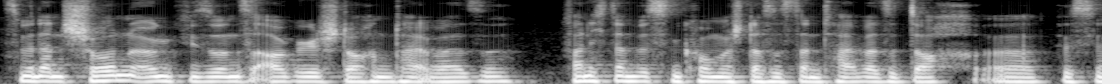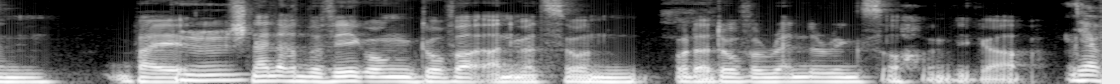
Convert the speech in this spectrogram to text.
ist mir dann schon irgendwie so ins Auge gestochen teilweise. Fand ich dann ein bisschen komisch, dass es dann teilweise doch äh, bisschen bei mhm. schnelleren Bewegungen doofe Animationen oder doofe Renderings auch irgendwie gab. Ja,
